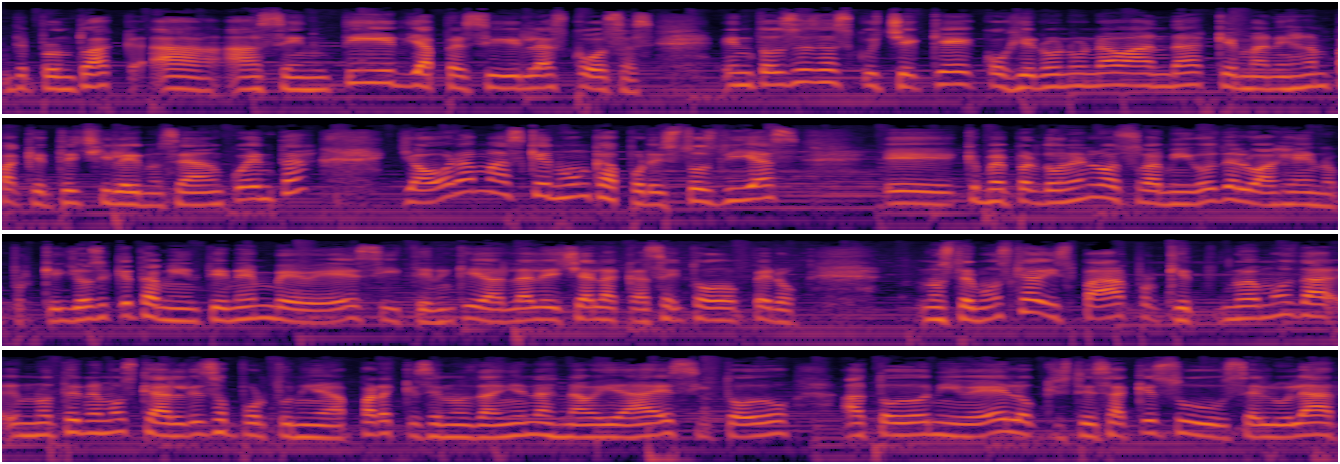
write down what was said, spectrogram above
de pronto a, sentir y a percibir las cosas. Entonces escuché que cogieron una banda que manejan paquetes chilenos, ¿se dan cuenta? Y ahora más que nunca, por estos días, eh, que me perdonen los amigos de lo ajeno, porque yo sé que también tienen bebés y tienen que llevar la leche a la casa y todo, pero nos tenemos que avispar porque no, hemos no tenemos que darles oportunidad para que se nos dañen las navidades y todo a todo nivel o que usted saque su celular.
